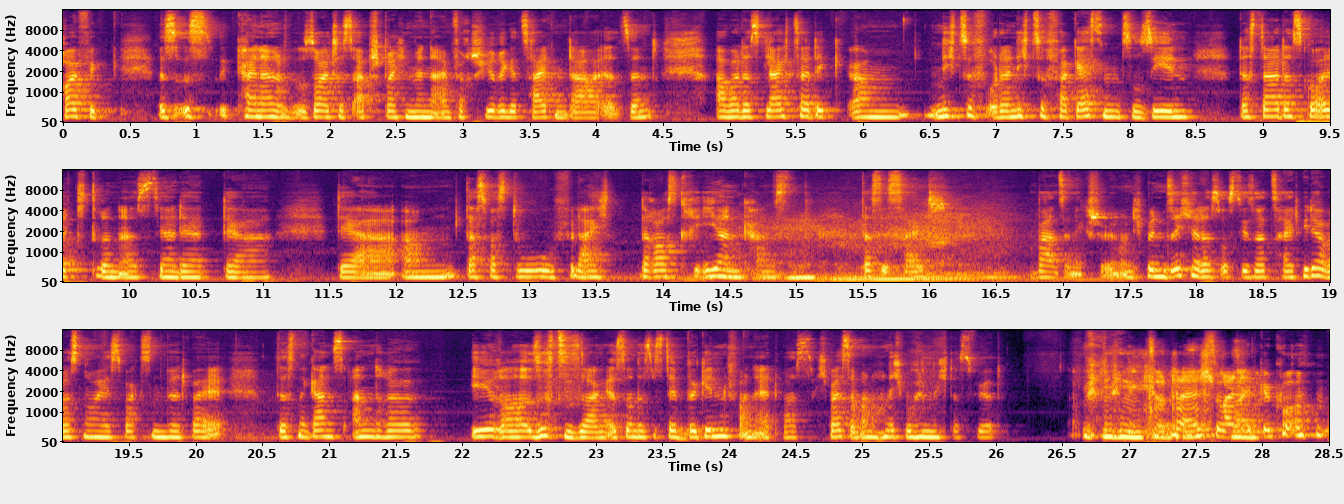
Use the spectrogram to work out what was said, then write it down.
häufig, es ist, keiner sollte es absprechen, wenn einfach schwierige Zeiten da sind. Aber das gleichzeitig ähm, nicht zu oder nicht zu vergessen, zu sehen, dass da das Gold drin ist, ja, der, der, der, ähm, das, was du vielleicht daraus kreieren kannst, das ist halt wahnsinnig schön. Und ich bin sicher, dass aus dieser Zeit wieder was Neues wachsen wird, weil das eine ganz andere Ära sozusagen ist und es ist der Beginn von etwas. Ich weiß aber noch nicht, wohin mich das führt. Total so spannend. gekommen.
